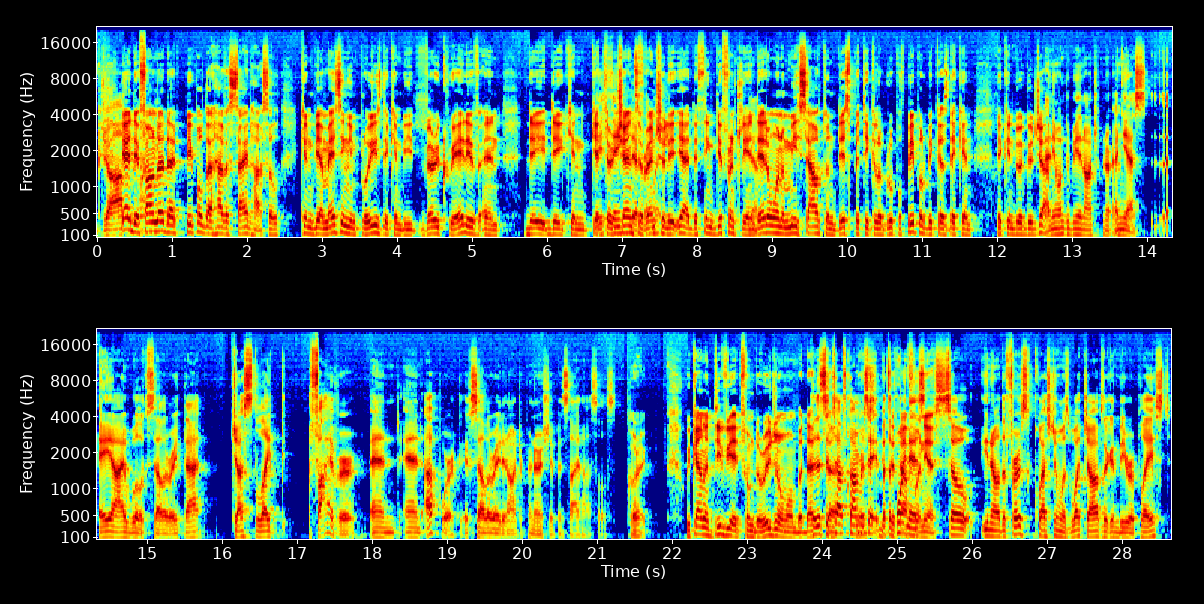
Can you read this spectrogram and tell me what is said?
job. yeah, they found out that people that have a side hustle can be amazing employees. They can be very creative, and they they can get They their chance eventually. Yeah, they think differently, and Yeah. they don't want to miss out on this particular group of people because they can they can do a good job. Anyone can be an entrepreneur. And yes, AI will accelerate that, just like Fiverr and, and Upwork accelerated entrepreneurship and side hustles. Correct. We kind of deviate from the original one, but that's But it's a uh, tough conversation. yes, but the point is, one, yes. so, you know, the first question was what jobs are going to be replaced?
